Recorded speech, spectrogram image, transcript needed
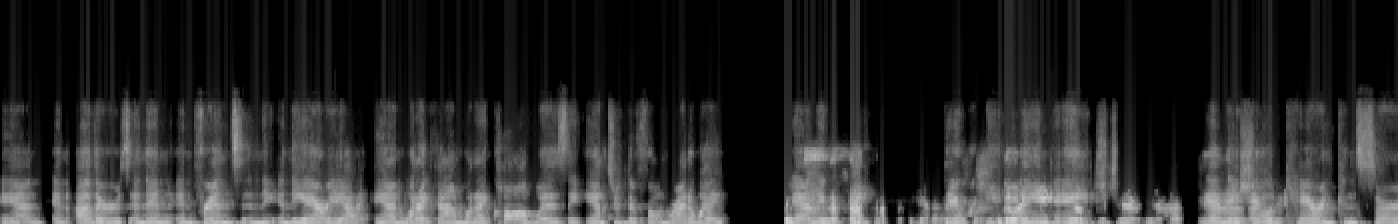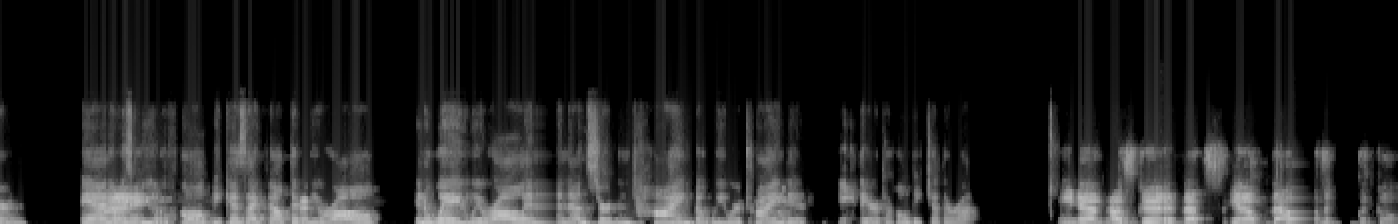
and and others, and then and friends in the in the area. And what I found when I called was they answered their phone right away, and they were, yeah. they were equally engaged. Yeah, and they showed care and concern. And right. it was beautiful because I felt that we were all, in a way, we were all in an uncertain time, but we were trying mm-hmm. to be there to hold each other up. Yeah, that was good. That's, you know, that was a good goal.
